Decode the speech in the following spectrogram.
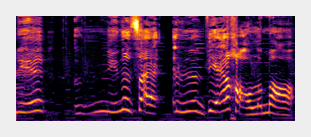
您，您的菜点好了吗？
